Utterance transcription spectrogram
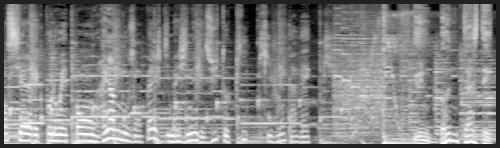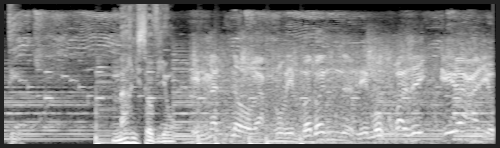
Avec Polo et Pan. Rien ne nous empêche d'imaginer les utopies qui vont avec. Une bonne tasse d'été. Marie Sauvion Et maintenant, on va retrouver Bobonne, les mots croisés et la radio.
